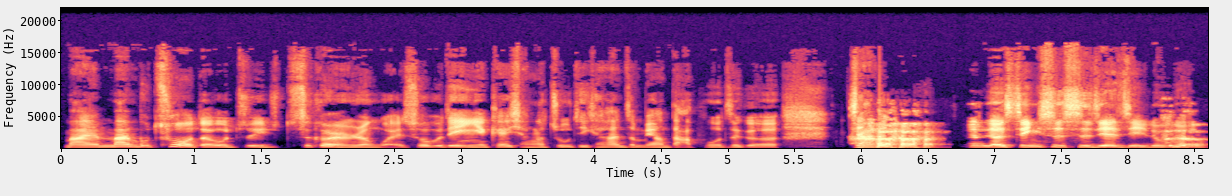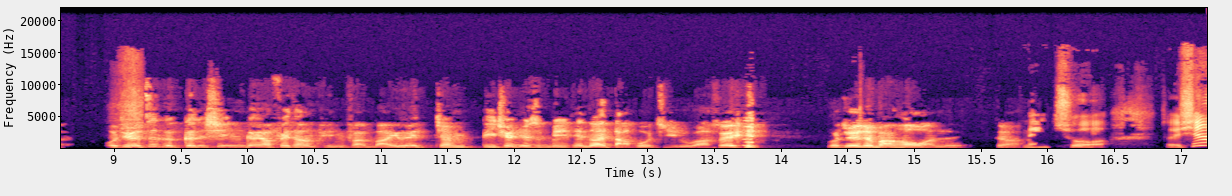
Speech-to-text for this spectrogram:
蛮蛮不错的。我自己是个人认为，说不定也可以想个主题，看看怎么样打破这个 加密的新式世界纪录。真的，我觉得这个更新应该要非常频繁吧，因为加密币圈就是每天都在打破纪录啊，所以 我觉得就蛮好玩的，对啊，没错。对，现在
